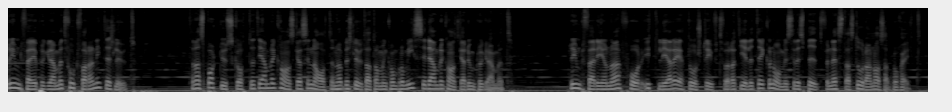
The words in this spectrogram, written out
Rymdfärjeprogrammet fortfarande inte slut. Transportutskottet i amerikanska senaten har beslutat om en kompromiss i det amerikanska rymdprogrammet. Rymdfärjorna får ytterligare ett års drift för att ge lite ekonomisk respit för nästa stora NASA-projekt.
